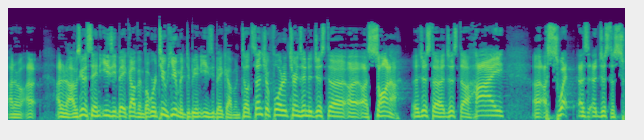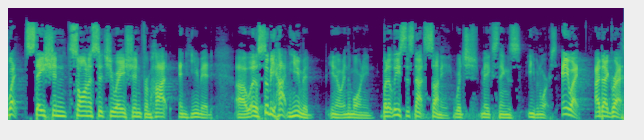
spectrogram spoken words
I don't know. I, I, don't know. I was going to say an easy bake oven, but we're too humid to be an easy bake oven. Until Central Florida turns into just a, a, a sauna, uh, just a just a high, uh, a sweat, a, just a sweat station sauna situation from hot and humid. Uh, well, it'll still be hot and humid, you know, in the morning, but at least it's not sunny, which makes things even worse. Anyway, I digress.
